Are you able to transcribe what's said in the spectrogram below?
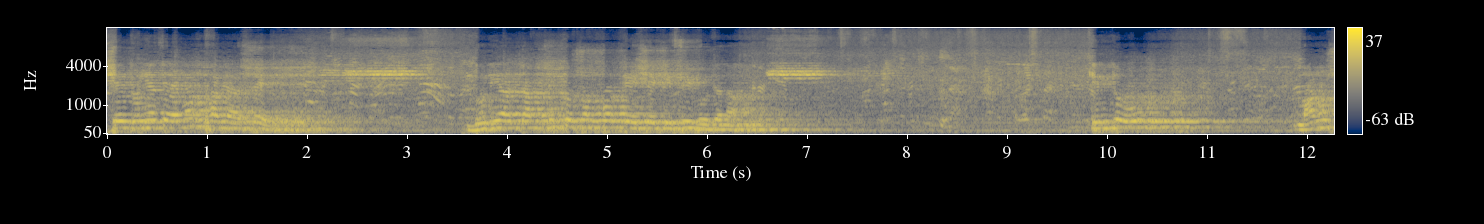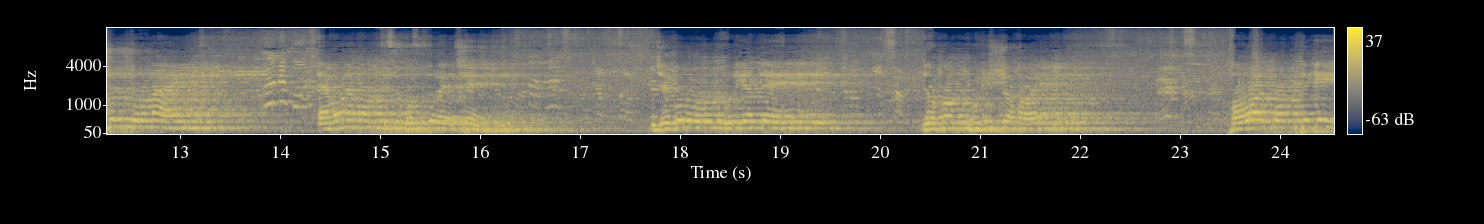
সে দুনিয়াতে এমন ভাবে আসে, দুনিয়ার চাকচিক্য সম্পর্কে সে কিছুই বোঝে না। কিন্তু মানুষের তুলনায় এমন এমন কিছু বস্তু রয়েছে, যেগুলো দুনিয়াতে যখন ভূমিষ্ঠ হয় হওয়ার পর থেকেই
